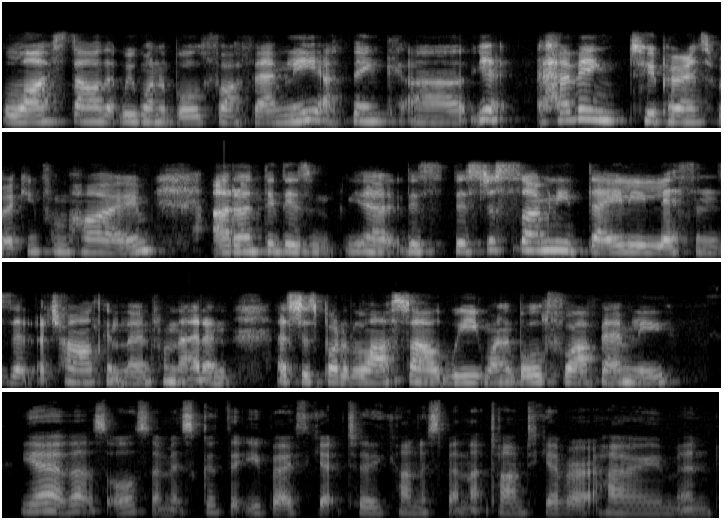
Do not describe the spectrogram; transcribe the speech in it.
lifestyle that we want to build for our family. I think, uh, yeah, having two parents working from home, I don't think there's you know there's there's just so many daily lessons that a child can learn from that, and that's just part of the lifestyle we want to build for our family. Yeah, that's awesome. It's good that you both get to kind of spend that time together at home and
